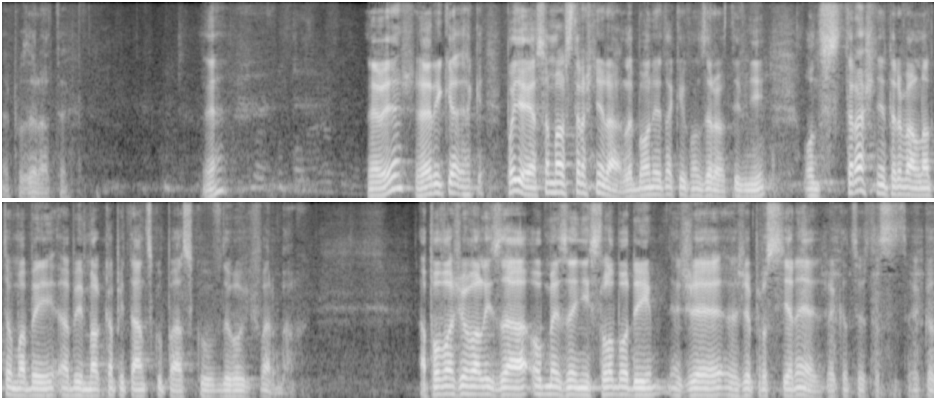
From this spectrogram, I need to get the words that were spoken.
nepozeráte. Ne? Nevíš? Harry, podívej, já jsem mal strašně rád, lebo on je taky konzervativní. On strašně trval na tom, aby, aby mal kapitánskou pásku v duhových farbách. A považovali za obmezení slobody, že, že prostě ne, že jako, to, to, jako,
